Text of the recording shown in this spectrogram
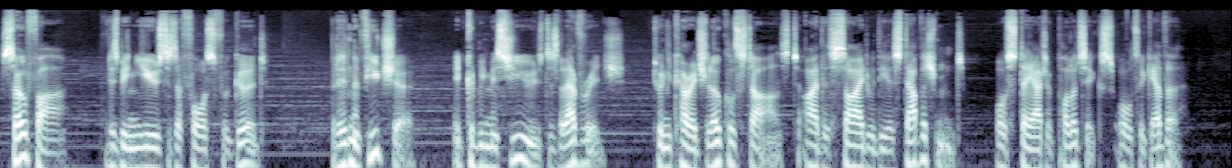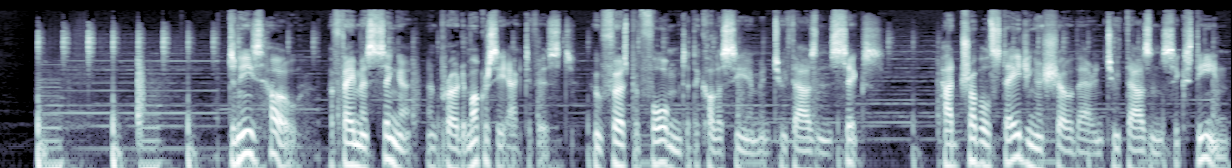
So far, it has been used as a force for good, but in the future, it could be misused as leverage to encourage local stars to either side with the establishment or stay out of politics altogether. Denise Ho, a famous singer and pro democracy activist who first performed at the Colosseum in 2006, had trouble staging a show there in 2016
